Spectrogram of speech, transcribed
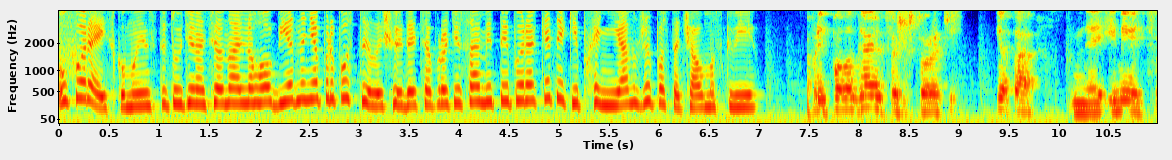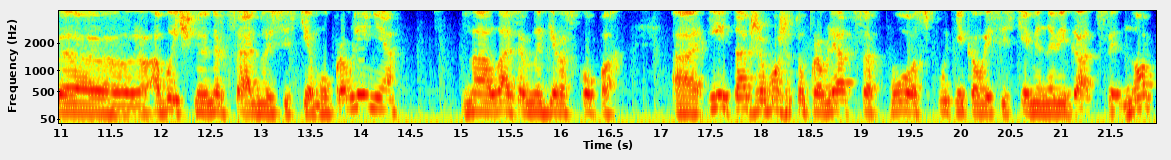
У Корейському інституті національного об'єднання припустили, що йдеться про ті самі типи ракет, які Пхеньян вже постачав Москві. Предполагается, что ракета м, имеет э, обычную инерциальную систему управления на лазерных гироскопах а, и также может управляться по спутниковой системе навигации. Но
